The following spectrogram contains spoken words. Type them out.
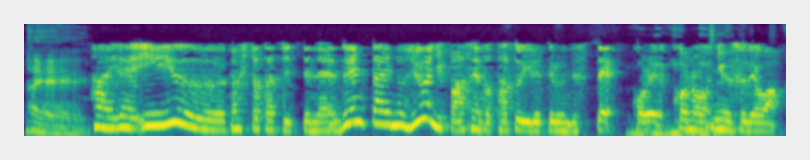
はいはいはいはいはい。で、EU の人たちってね、全体の12%タトゥー入れてるんですって。これ、このニュースでは。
